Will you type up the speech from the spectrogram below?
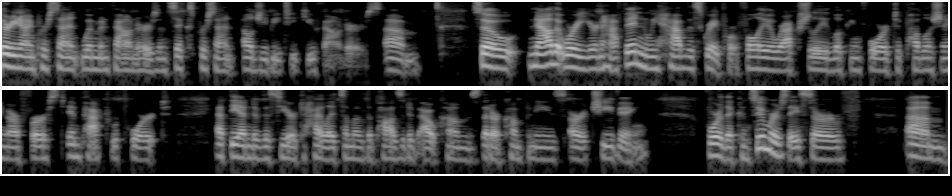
39% women founders, and 6% LGBTQ founders. Um, so now that we're a year and a half in, we have this great portfolio. We're actually looking forward to publishing our first impact report at the end of this year to highlight some of the positive outcomes that our companies are achieving for the consumers they serve. Um,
